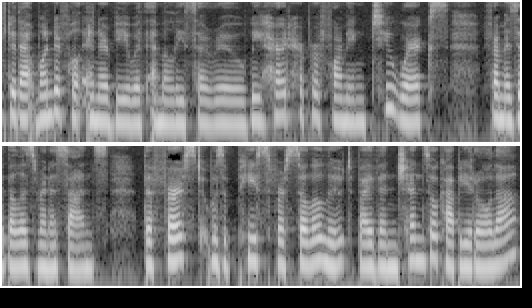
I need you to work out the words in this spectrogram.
After that wonderful interview with Emma-Lisa Roux, we heard her performing two works from Isabella's Renaissance. The first was a piece for solo lute by Vincenzo Capirola,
